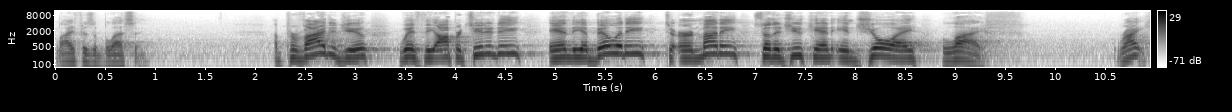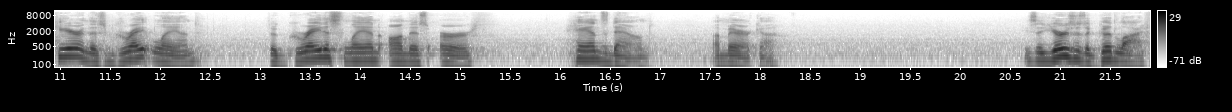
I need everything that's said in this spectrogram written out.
Life is a blessing. I've provided you with the opportunity and the ability to earn money so that you can enjoy life. right here in this great land, the greatest land on this earth, hands down, America. He said, Yours is a good life,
